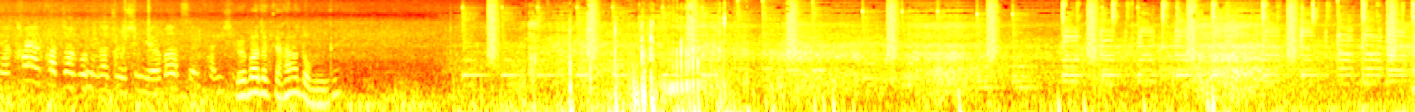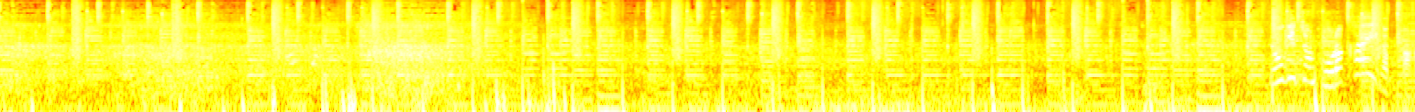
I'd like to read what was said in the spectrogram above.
제가 카약 타자고 해가지고 지금 열받았어요. 타기 싫어. 열받을 게 하나도 없는데? 좀 보라카이 같다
